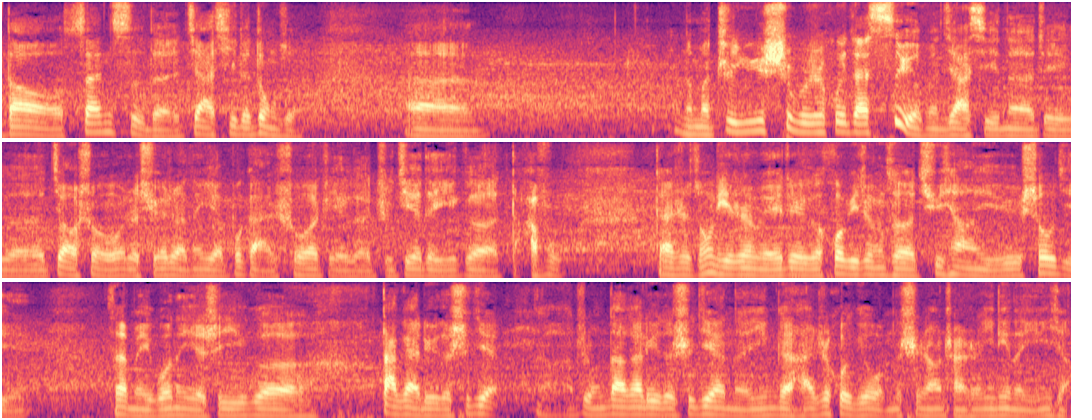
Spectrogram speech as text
到三次的加息的动作，呃。那么至于是不是会在四月份加息呢？这个教授或者学者呢也不敢说这个直接的一个答复，但是总体认为这个货币政策趋向于收紧，在美国呢也是一个大概率的事件啊。这种大概率的事件呢，应该还是会给我们的市场产生一定的影响。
